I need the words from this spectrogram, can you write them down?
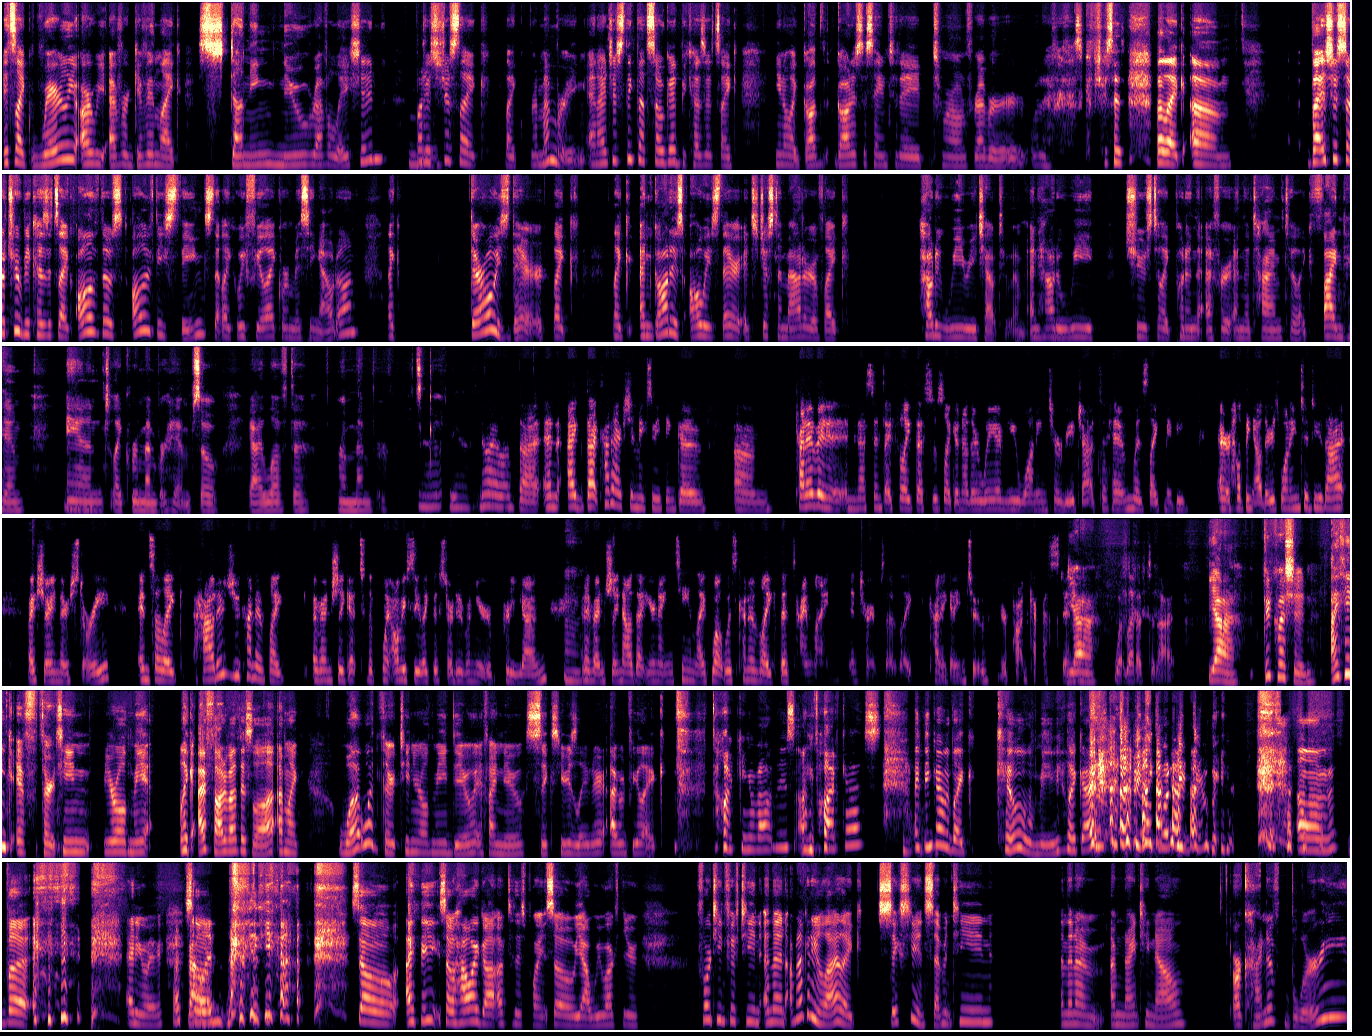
it's like rarely are we ever given like stunning new revelation mm-hmm. but it's mm-hmm. just like like remembering and i just think that's so good because it's like you know like god god is the same today tomorrow and forever or whatever that scripture says but like um but it's just so true because it's like all of those all of these things that like we feel like we're missing out on like they're always there like like and god is always there. It's just a matter of like how do we reach out to him and how do we choose to like put in the effort and the time to like find him mm-hmm. and like remember him. So yeah i love the remember. No, yeah no i love that. And i that kind of actually makes me think of um kind of in, in essence i feel like this was like another way of you wanting to reach out to him was like maybe or helping others wanting to do that by sharing their story. And so like how did you kind of like eventually get to the point obviously like this started when you're pretty young mm. and eventually now that you're 19 like what was kind of like the timeline in terms of like kind of getting to your podcast and yeah. what led up to that? Yeah good question. I think if 13 year old me like i've thought about this a lot. I'm like what would 13 year old me do if I knew six years later I would be like talking about this on podcasts? I think I would like kill me. Like I, would be like, what are you doing? um, but anyway, that's valid. So, yeah. So I think so. How I got up to this point. So yeah, we walked through 14, 15, and then I'm not gonna lie, like 16 and 17, and then I'm I'm 19 now, are kind of blurry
